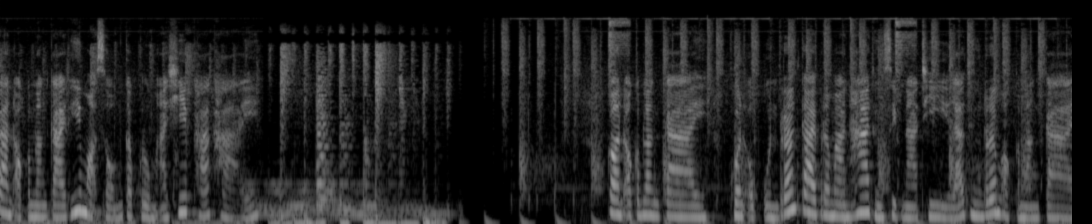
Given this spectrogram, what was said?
การออกกำลังกายที่เหมาะสมกับกลุ่มอาชีพค้าขาย ก่อนออกกำลังกาย ควรอบอุ่นร่างกายประมาณ 5-10 นาที แล้วจึงเริ่มออกกำลังกาย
